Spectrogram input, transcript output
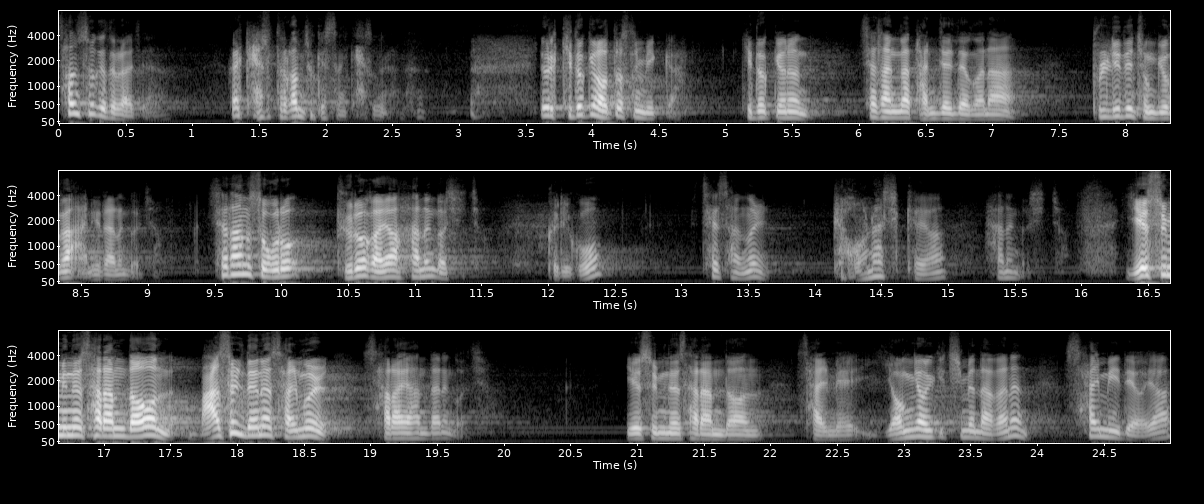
산 속에 들어가죠. 계속 들어가면 좋겠어요. 계속. 우리 기독교는 어떻습니까? 기독교는 세상과 단절되거나 분리된 종교가 아니라는 거죠. 세상 속으로 들어가야 하는 것이죠. 그리고 세상을 변화시켜야 하는 것이죠. 예수 믿는 사람다운 맛을 내는 삶을 살아야 한다는 거죠. 예수 믿는 사람다운 삶에 영향을 끼치며 나가는 삶이 되어야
